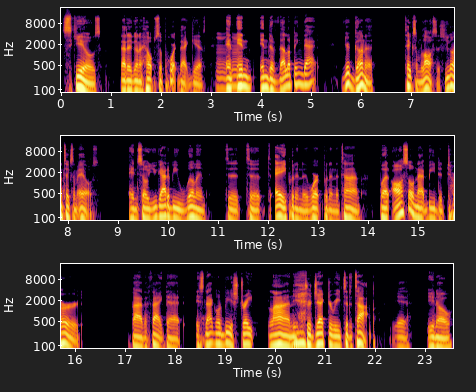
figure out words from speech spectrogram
skills that are going to help support that gift. And mm-hmm. in in developing that, you're going to take some losses. You're going to take some L's. And so you got to be willing to, to to a put in the work, put in the time, but also not be deterred by the fact that it's not going to be a straight line Yeah. trajectory to the top. Yeah. You know,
